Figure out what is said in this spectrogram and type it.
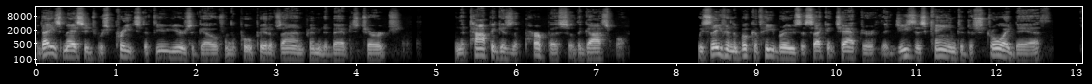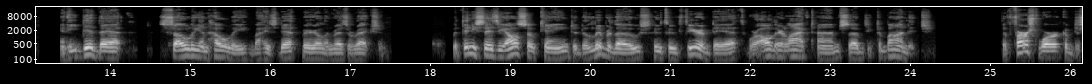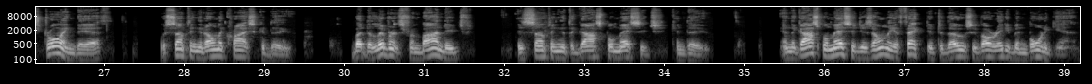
Today's message was preached a few years ago from the pulpit of Zion Primitive Baptist Church, and the topic is the purpose of the gospel. We see from the book of Hebrews, the second chapter, that Jesus came to destroy death, and he did that solely and wholly by his death, burial, and resurrection. But then he says he also came to deliver those who, through fear of death, were all their lifetime subject to bondage. The first work of destroying death was something that only Christ could do. But deliverance from bondage is something that the gospel message can do. And the gospel message is only effective to those who've already been born again.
